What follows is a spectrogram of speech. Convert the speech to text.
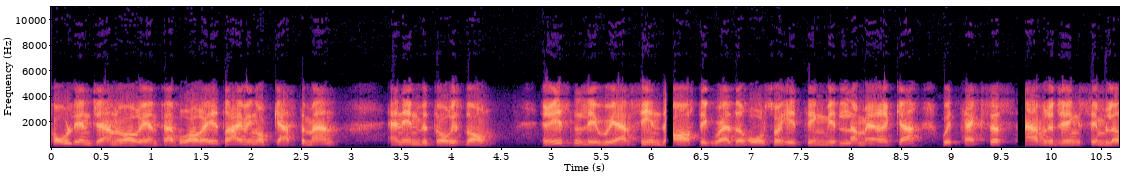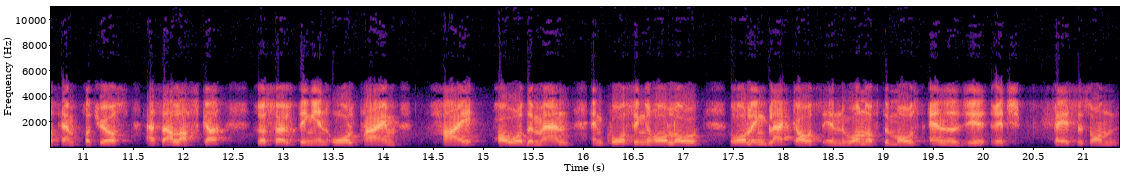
cold in January and February, driving up gas demand and inventories down. Recently, we have seen the Arctic weather also hitting Middle America, with Texas averaging similar temperatures as Alaska, resulting in all-time high power demand and causing rolling blackouts in one of the most energy-rich places on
